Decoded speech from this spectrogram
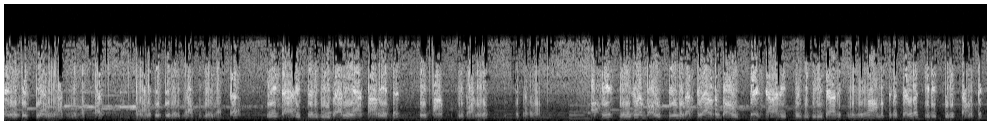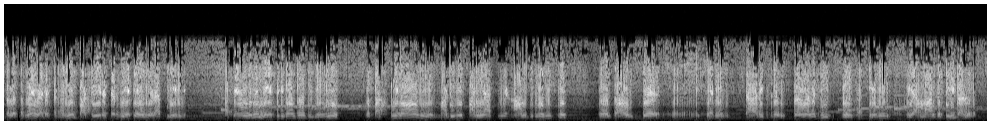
එනම් ක්‍රිස්තියානි ආගම ගත්තා, අනාගත ක්‍රිස්තියානි ආගම ගත්තා. ඒ චාරිත්‍ර විද්‍යාන ඒ ආකාරයට ඒ සංස්කෘතිය ගන්න කරනවා. අපේ සිංහල බෞද්ධයෝ ගොඩක් වෙලාවට බෞද්ධ චාරිත්‍ර විවිධාන කියන ඒවා අමතක කරලා කිරිත් කිරිත් අමතක කරලා තමයි වැඩ කරන්නේ බටහිර කරණයට යොමු වෙලා තියෙන්නේ. අපේ හඳුනේ මේ පිළිබඳව දිනුනේ ප්‍රකාශ වෙනවා මේ මඩිවේ පඤ්ඤාතිය හාමුදුරුවෝ බෞද්ධ කියන්නේ චාරිත්‍ර උත්සවවලදී මේ අපේ යාමාර්ග පිළිබඳව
